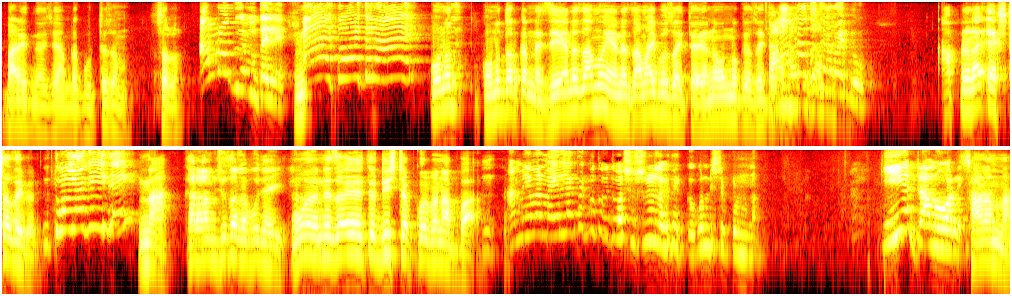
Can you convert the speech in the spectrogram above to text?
বাড়ির নয় যে আমরা ঘুরতে যাব। চলো। আমরাও যাব তাইলে। আয় কই তো আয় কোনো কোনো দরকার নাই। যে এনে যাব এনে জামাই বোঝাইতে হয়, এনে অন্য কেউ যাইতে হয়। আমরা তো জামাইবো। আপনারা এক্সট্রা যাবেন তোমার লাগেই যাই। না। কারণ জুতাটা বোঝাই ও এনে যাই হয়তো ডিস্টার্ব করবেন আব্বা। আমি আমার লাগে থাকব তুমি তোমার শ্বশুরের লাগে থাকব কোন ডিস্টার্ব করব না। কি আরে ছাড়ান না।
